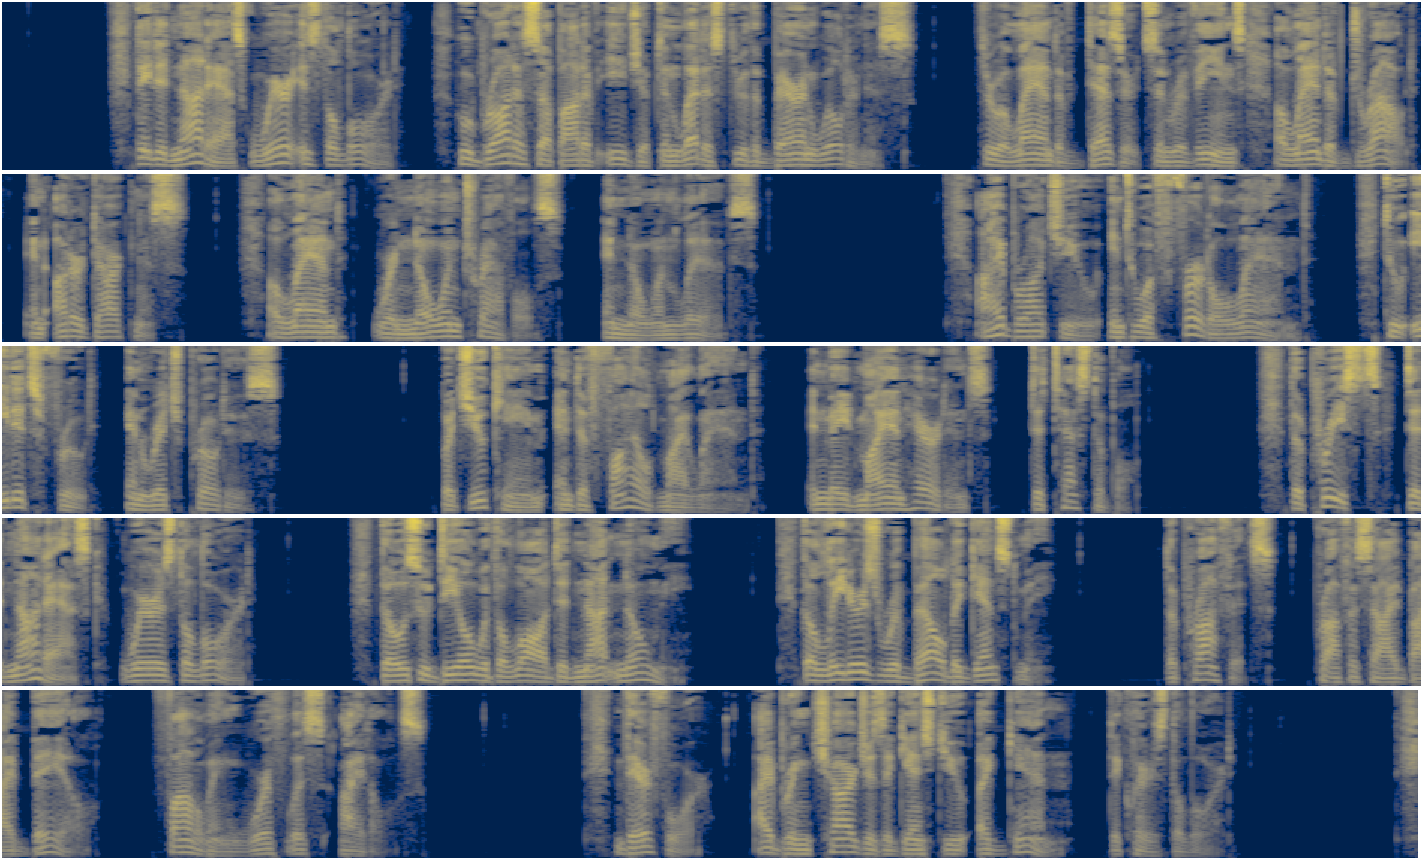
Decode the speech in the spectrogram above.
They did not ask where is the lord who brought us up out of egypt and led us through the barren wilderness through a land of deserts and ravines a land of drought and utter darkness a land where no one travels and no one lives. I brought you into a fertile land to eat its fruit and rich produce. But you came and defiled my land and made my inheritance detestable. The priests did not ask where is the lord? Those who deal with the law did not know me. The leaders rebelled against me. The prophets prophesied by baal following worthless idols therefore i bring charges against you again declares the lord.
